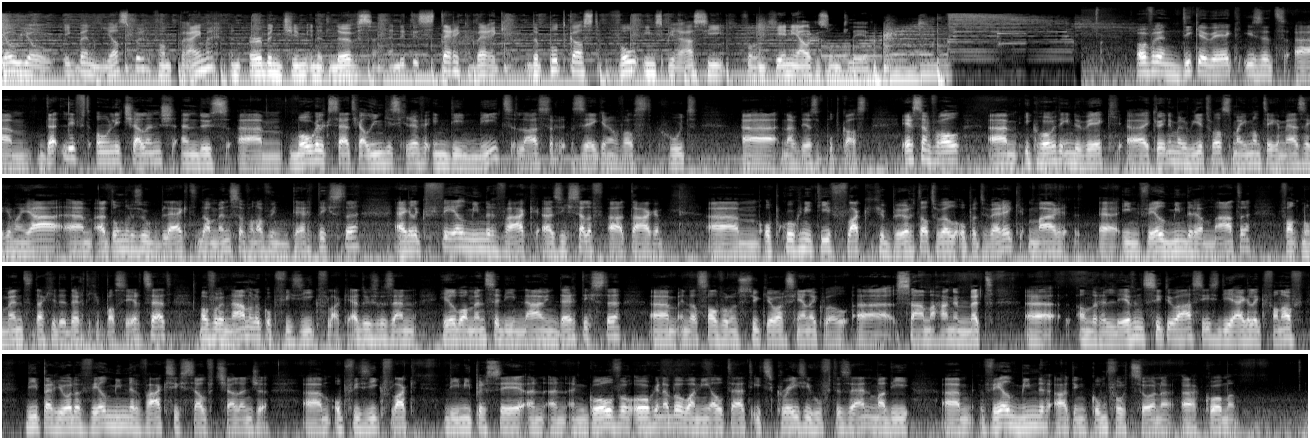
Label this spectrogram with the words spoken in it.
Yo yo, ik ben Jasper van Primer, een urban gym in het Leuvense. En dit is Sterk Werk, de podcast vol inspiratie voor een geniaal gezond leven. Over een dikke week is het um, Deadlift Only Challenge. En dus um, mogelijk zijt je al ingeschreven. Indien niet, luister zeker en vast goed naar deze podcast. Eerst en vooral, um, ik hoorde in de week, uh, ik weet niet meer wie het was, maar iemand tegen mij zeggen van ja, um, uit onderzoek blijkt dat mensen vanaf hun dertigste eigenlijk veel minder vaak uh, zichzelf uitdagen. Um, op cognitief vlak gebeurt dat wel op het werk, maar uh, in veel mindere mate van het moment dat je de 30 gepasseerd bent, maar voornamelijk op fysiek vlak. Hè. Dus er zijn heel wat mensen die na hun dertigste, um, en dat zal voor een stukje waarschijnlijk wel uh, samenhangen met uh, andere levenssituaties, die eigenlijk vanaf die periode veel minder vaak zichzelf challengen um, op fysiek vlak die niet per se een, een, een goal voor ogen hebben, wat niet altijd iets crazy hoeft te zijn, maar die um, veel minder uit hun comfortzone uh, komen.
